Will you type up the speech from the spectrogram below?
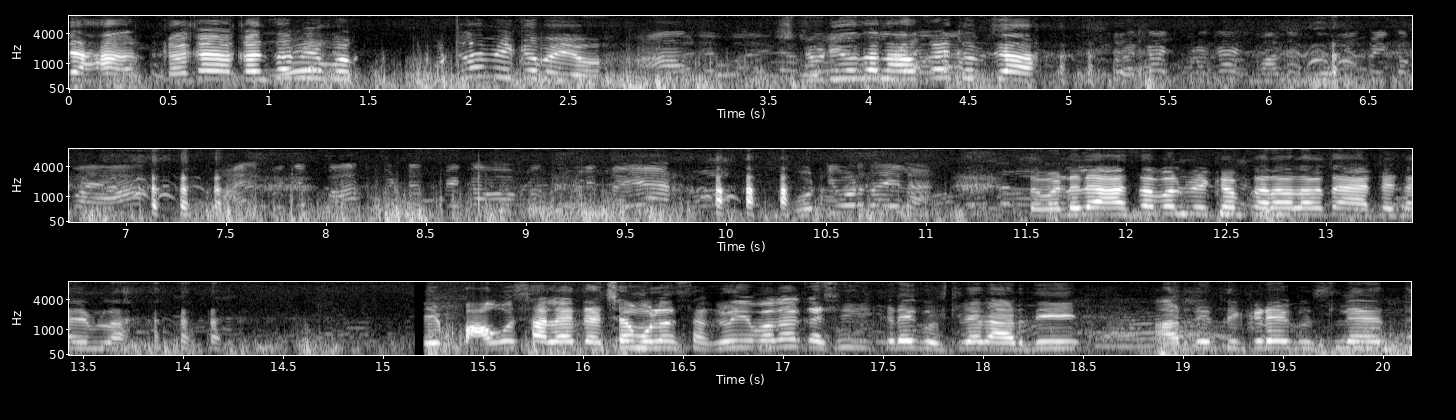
काका काकांचा मी मेकअप आहे हो स्टुडिओचं नाव काय तुमच्या? तर म्हटलं असं पण मेकअप करावा लागतं ऍट अ टाइमला पाऊस आलाय त्याच्यामुळं सगळी बघा कशी इकडे घुसल्यात अर्धी. अर्धी तिकडे घुसलेत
